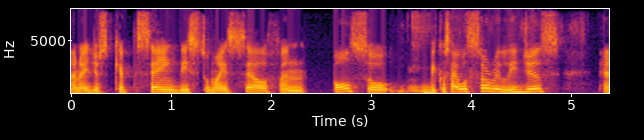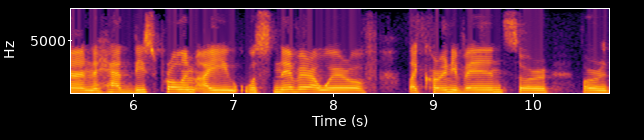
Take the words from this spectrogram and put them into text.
and I just kept saying this to myself. And also because I was so religious and I had this problem, I was never aware of like current events or or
